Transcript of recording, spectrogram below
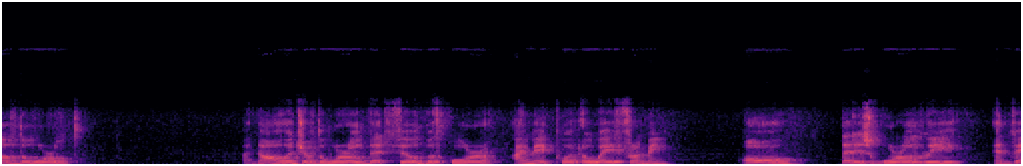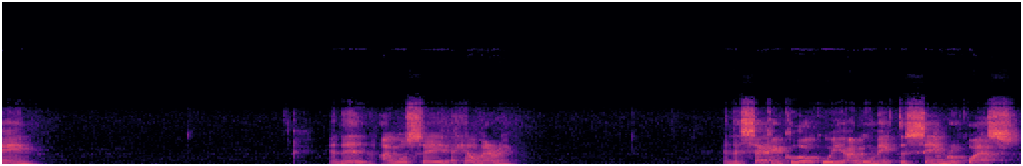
of the world. A knowledge of the world that filled with horror I may put away from me all that is worldly and vain. And then I will say a Hail Mary. In the second colloquy, I will make the same requests,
